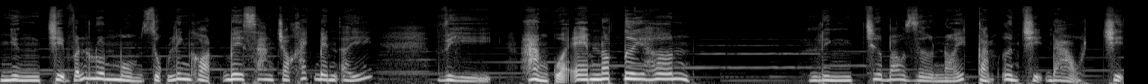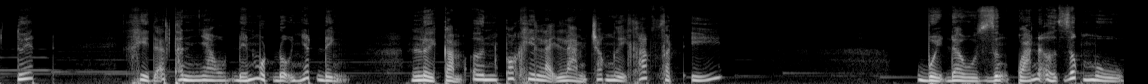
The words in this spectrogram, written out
nhưng chị vẫn luôn mồm dục Linh gọt bê sang cho khách bên ấy, vì hàng của em nó tươi hơn. Linh chưa bao giờ nói cảm ơn chị Đào, chị Tuyết. Khi đã thân nhau đến một độ nhất định, lời cảm ơn có khi lại làm cho người khác phật ý. Buổi đầu dựng quán ở dốc mù,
